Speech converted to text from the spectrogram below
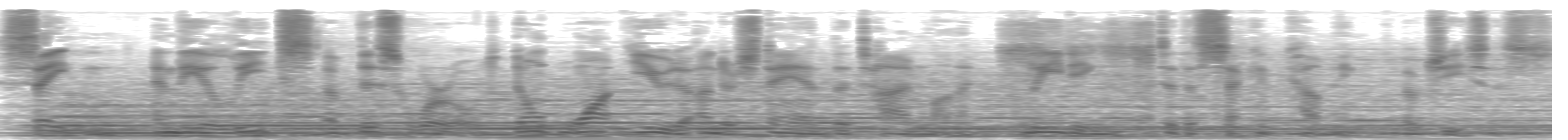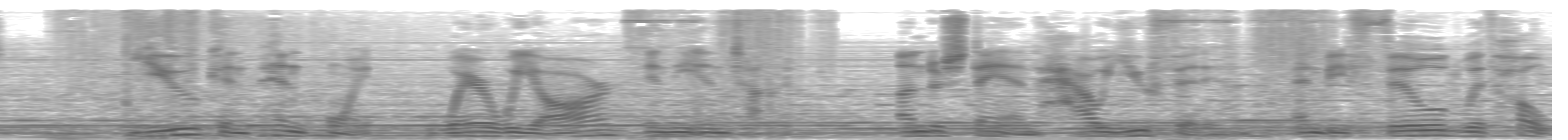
Satan and the elites of this world don't want you to understand the timeline leading to the second coming of Jesus. You can pinpoint where we are in the end time, understand how you fit in, and be filled with hope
